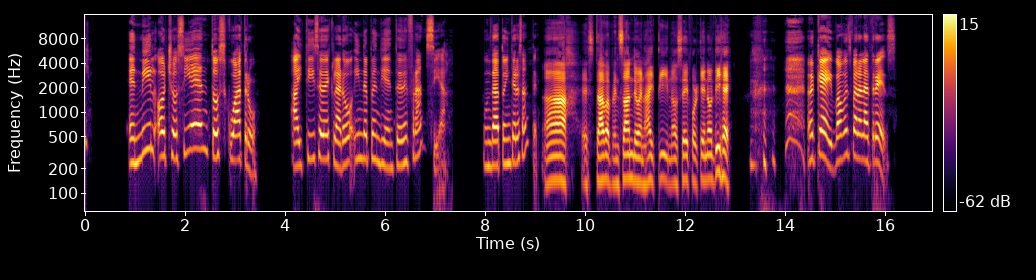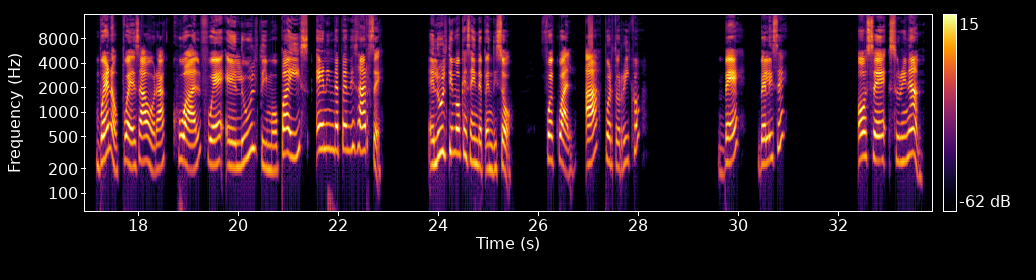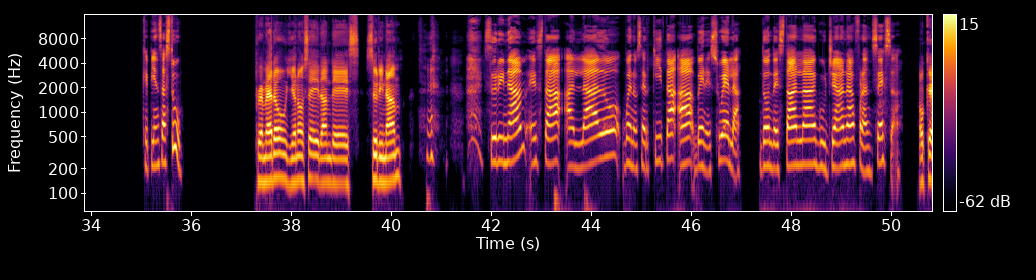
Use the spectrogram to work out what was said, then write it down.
En 1804, Haití se declaró independiente de Francia. Un dato interesante. Ah, estaba pensando en Haití, no sé por qué no dije. Ok, vamos para la 3. Bueno, pues ahora, ¿cuál fue el último país en independizarse? El último que se independizó. ¿Fue cuál? A. Puerto Rico. B. Belice. O C. Surinam. ¿Qué piensas tú? Primero, yo no sé dónde es Surinam. Surinam está al lado, bueno, cerquita a Venezuela, donde está la Guyana francesa. Ok,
